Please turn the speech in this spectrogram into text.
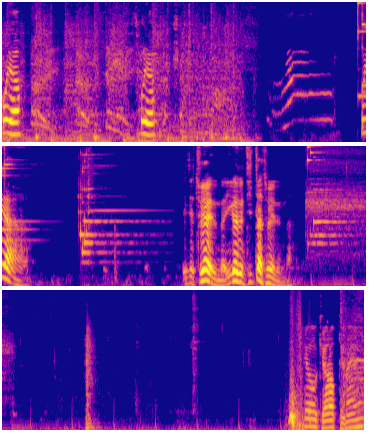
호야 호야 호야 이제 줘야 된다 이거는 진짜 줘야 된다 헤어 결합 되나요?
